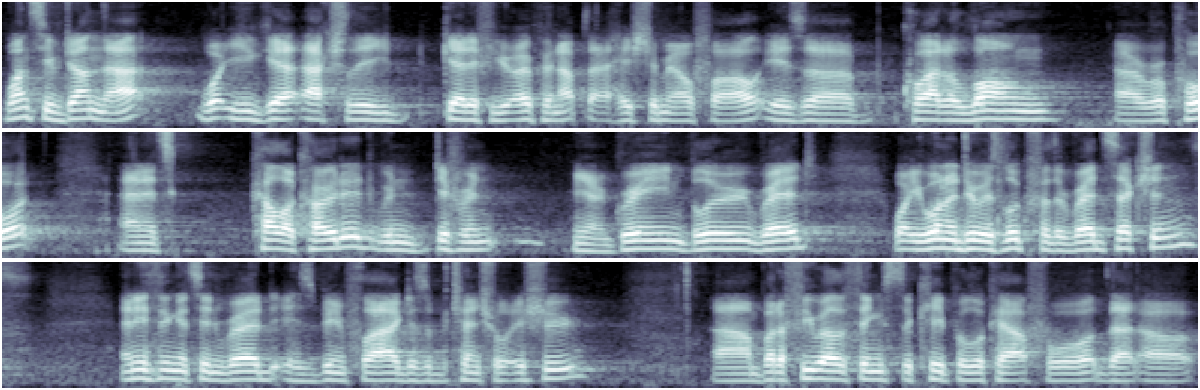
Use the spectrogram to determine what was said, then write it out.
once you've done that, what you get actually get if you open up that HTML file is a, quite a long uh, report, and it's color-coded with different, you know, green, blue, red. What you want to do is look for the red sections. Anything that's in red has been flagged as a potential issue. Um, but a few other things to keep a lookout for that are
